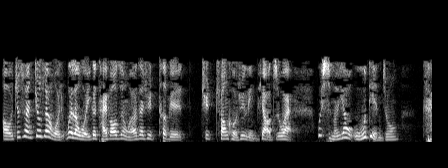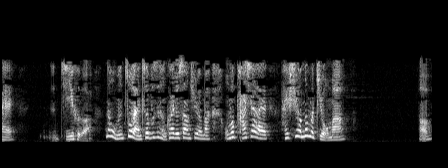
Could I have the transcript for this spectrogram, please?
哦，就算就算我为了我一个台胞证，我要再去特别去窗口去领票之外，为什么要五点钟才集合啊？那我们坐缆车不是很快就上去了吗？我们爬下来还需要那么久吗？好，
